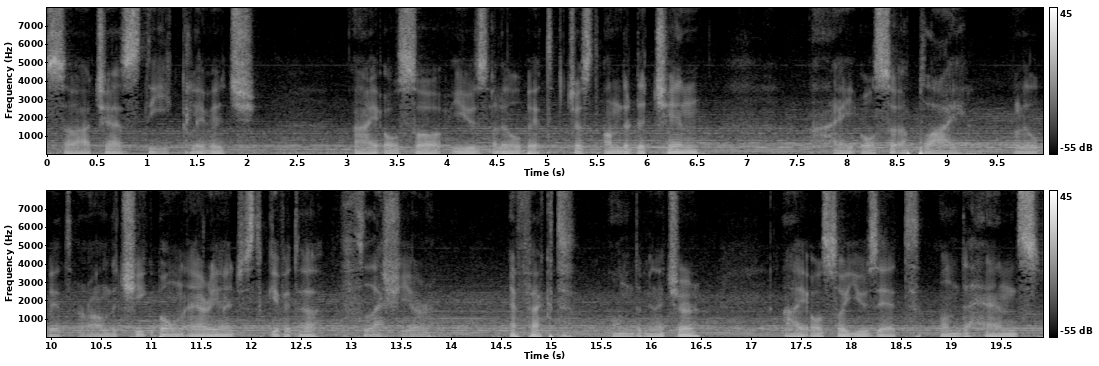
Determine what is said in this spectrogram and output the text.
such as the cleavage. I also use a little bit just under the chin. I also apply a little bit around the cheekbone area just to give it a fleshier effect on the miniature. I also use it on the hands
